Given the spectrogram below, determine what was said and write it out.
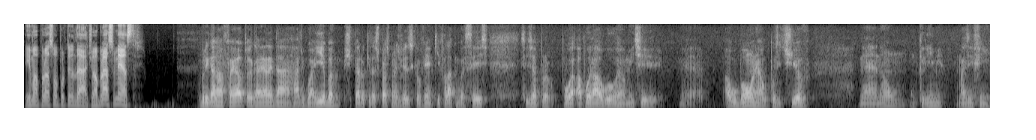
em uma próxima oportunidade. Um abraço, mestre. Obrigado, Rafael, toda a galera da Rádio Guaíba. Espero que das próximas vezes que eu venho aqui falar com vocês seja por, por, por algo realmente é, algo bom, né, algo positivo, né, não um crime, mas enfim,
